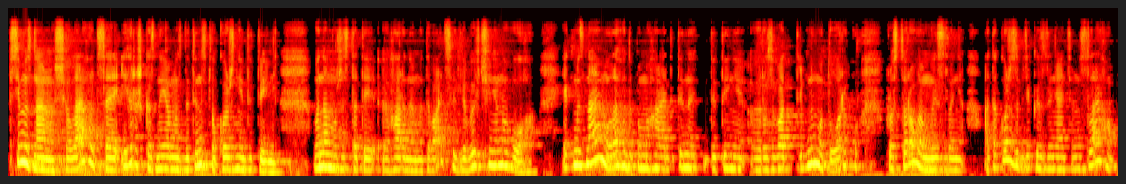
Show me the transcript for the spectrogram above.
Всі ми знаємо, що Лего це іграшка знайома з дитинства кожній дитині. Вона може стати гарною мотивацією для вивчення нового. Як ми знаємо, Лего допомагає дитині, дитині розвивати дрібну моторику, просторове мислення, а також завдяки заняттям з Лего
